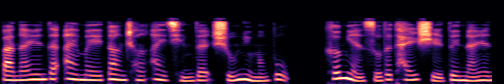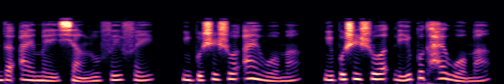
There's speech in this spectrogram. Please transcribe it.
把男人的暧昧当成爱情的熟女们不。可免俗的开始对男人的暧昧想入非非，你不是说爱我吗？你不是说离不开我吗？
